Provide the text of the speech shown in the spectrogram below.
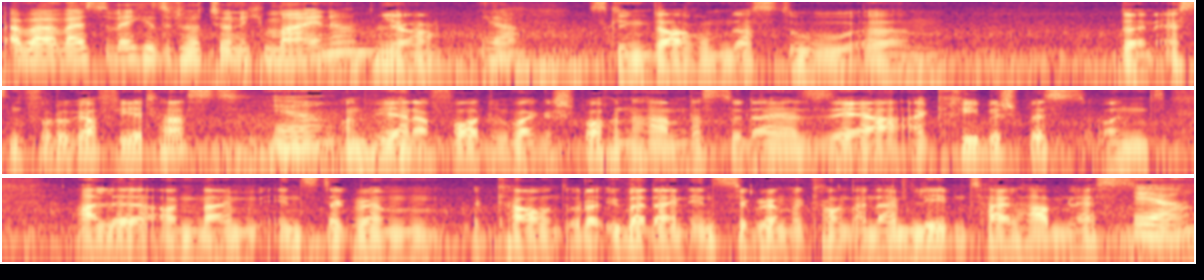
aber weißt du, welche Situation ich meine? Ja. Ja. Es ging darum, dass du ähm, dein Essen fotografiert hast. Ja. Und wir ja davor darüber gesprochen haben, dass du da ja sehr akribisch bist und alle an deinem Instagram-Account oder über deinen Instagram-Account an deinem Leben teilhaben lässt. Ja.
